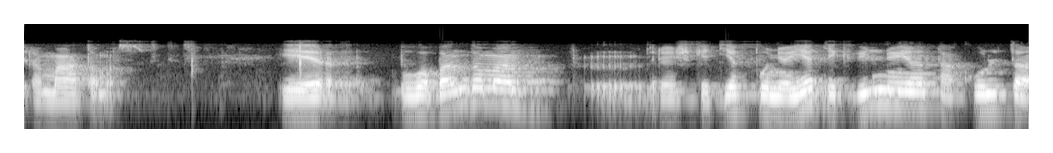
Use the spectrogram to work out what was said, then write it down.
yra matomas. Ir buvo bandoma, reiškia, tiek punioje, tiek Vilniuje tą kultą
